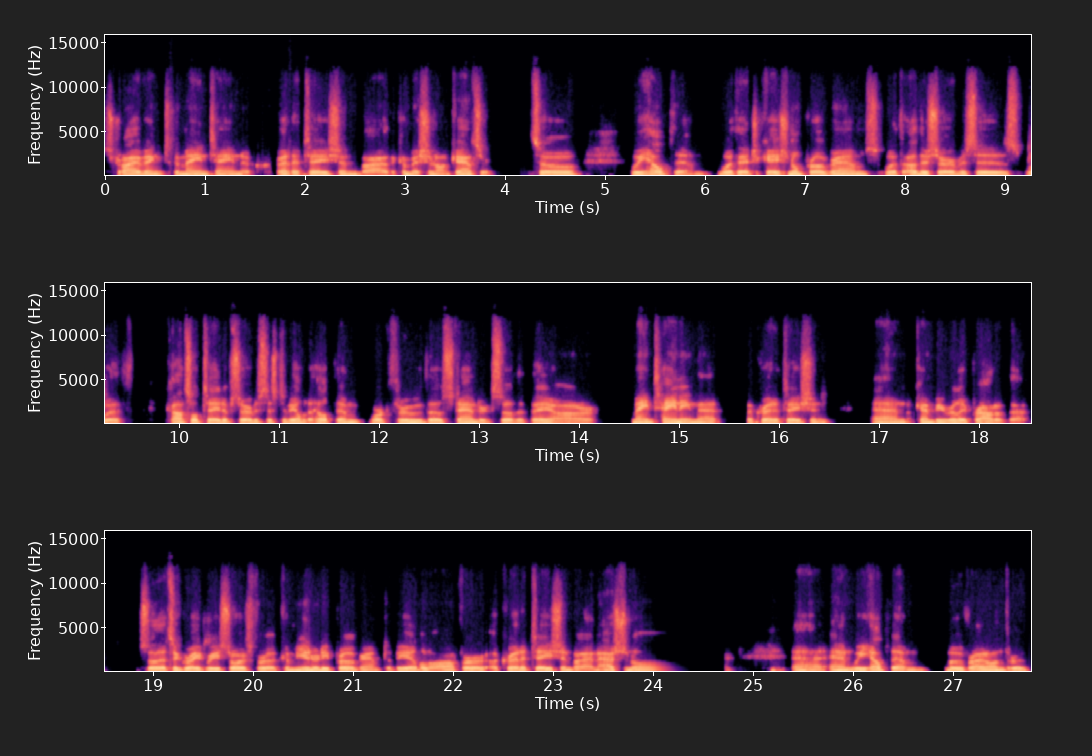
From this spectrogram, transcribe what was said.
striving to maintain accreditation by the Commission on Cancer. So, we help them with educational programs, with other services, with consultative services to be able to help them work through those standards so that they are maintaining that accreditation and can be really proud of that. So that's a great resource for a community program to be able to offer accreditation by a national, uh, and we help them move right on through.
